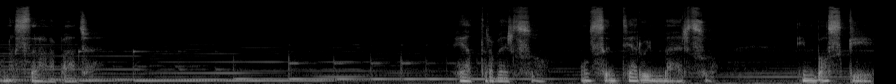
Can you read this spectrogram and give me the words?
una strana pace. E attraverso un sentiero immerso in boschi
